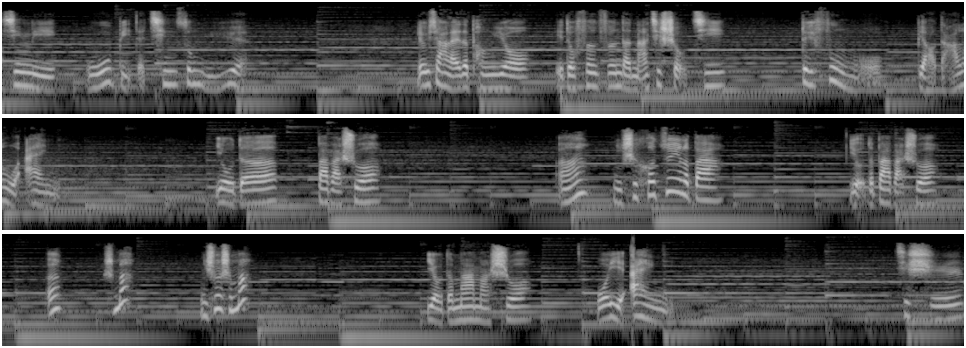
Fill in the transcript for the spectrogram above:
心里无比的轻松愉悦。留下来的朋友也都纷纷的拿起手机，对父母表达了“我爱你”。有的爸爸说：“啊，你是喝醉了吧？”有的爸爸说：“嗯，什么？你说什么？”有的妈妈说：“我也爱你。”其实，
